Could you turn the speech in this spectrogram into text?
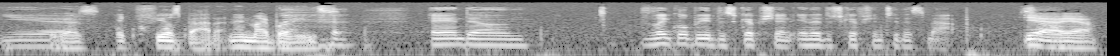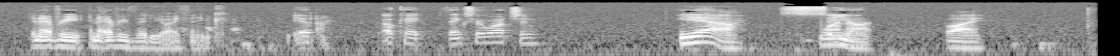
yeah. because it feels bad in my brains. and um, the link will be in description in the description to this map. yeah, So- yeah. In every in every video, I think. Yep. Yeah. Okay. Thanks for watching. Yeah. See Why ya. not? Bye.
